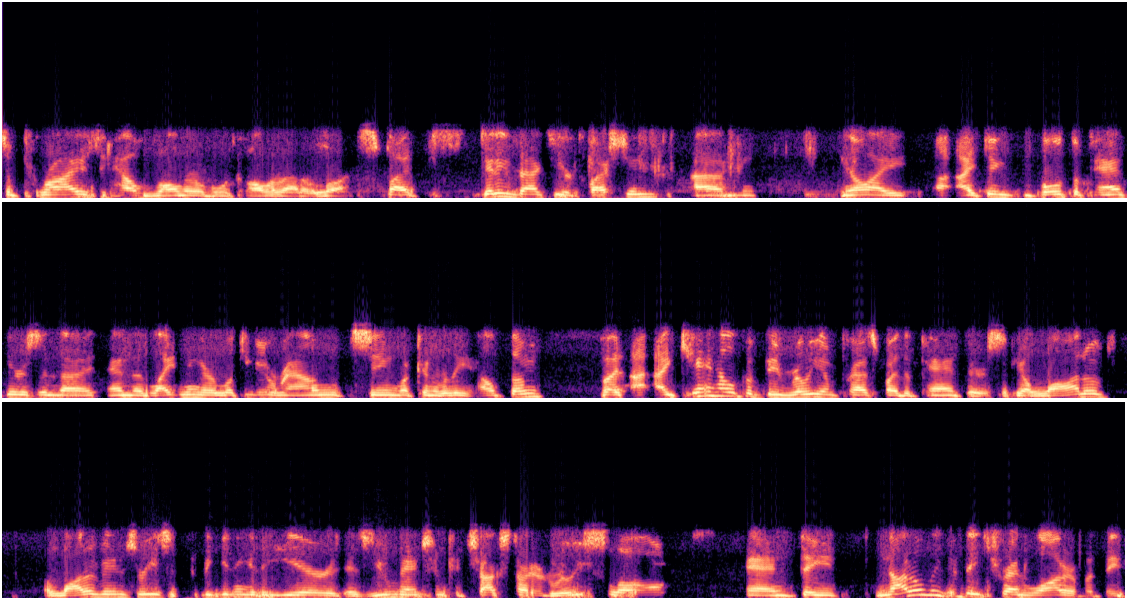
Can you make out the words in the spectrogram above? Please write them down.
surprised at how vulnerable Colorado looks. But getting back to your question. Um, you know, I I think both the Panthers and the and the Lightning are looking around, seeing what can really help them. But I, I can't help but be really impressed by the Panthers. Like a lot of a lot of injuries at the beginning of the year, as you mentioned, Tkachuk started really slow, and they not only did they tread water, but they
